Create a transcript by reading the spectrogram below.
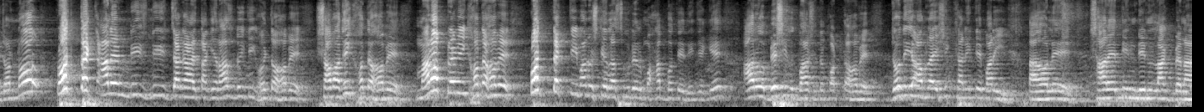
এজন্য প্রত্যেক আলেম নিজ নিজ জায়গায় তাকে রাজনৈতিক হইতে হবে, সামাজিক হতে হবে, মানবপ্রেমিক হতে হবে। প্রত্যেকটি মানুষকে রাসূলের মহাব্বতে নিজেকে আরও বেশি উদ্ভাসিত করতে হবে। যদি আমরা এই শিক্ষা নিতে পারি, তাহলে সাড়ে তিন দিন লাগবে না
